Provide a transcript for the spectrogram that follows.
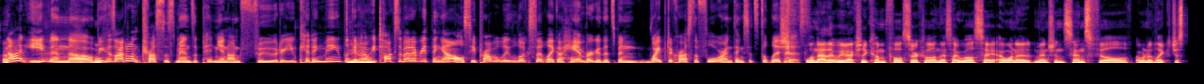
Not even though, because I don't trust this man's opinion on food. Are you kidding me? Look at how he talks about everything else. He probably looks at like a hamburger that's been wiped across the floor and thinks it's delicious. Well, now that we've actually come full circle on this, I will say I want to mention since Phil, I want to like just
